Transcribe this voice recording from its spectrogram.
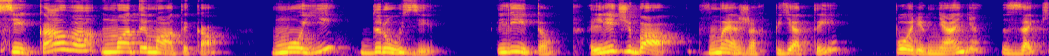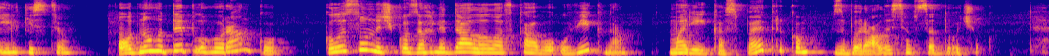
Цікава математика. Мої друзі. Літо. Лічба в межах п'яти. Порівняння за кількістю. Одного теплого ранку, коли сонечко заглядало ласкаво у вікна, Марійка з Петриком збиралися в садочок.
